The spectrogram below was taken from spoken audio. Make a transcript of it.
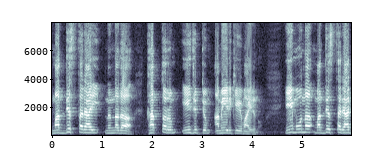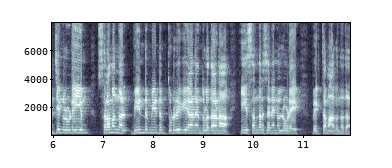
മധ്യസ്ഥരായി നിന്നത് ഖത്തറും ഈജിപ്തും അമേരിക്കയുമായിരുന്നു. ഈ മൂന്ന് മധ്യസ്ഥ രാജ്യങ്ങളുടെയും ശ്രമങ്ങൾ വീണ്ടും വീണ്ടും തുടരുകയാണ് എന്നുള്ളതാണ് ഈ സന്ദർശനങ്ങളിലൂടെ വ്യക്തമാകുന്നത്.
